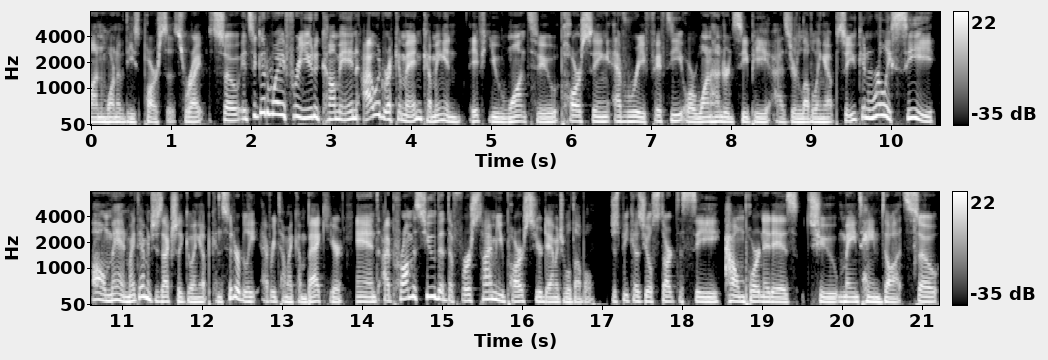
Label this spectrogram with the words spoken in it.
on one of these parses, right? So it's a good way for you to come in. I would recommend coming in if you want to, parsing every 50 or 100 CP as you're leveling up. So you can really see, oh man, my damage is actually going up considerably every time I come back here. And I promise you that the first time you parse, your damage will double just because you'll start to see how important it is to maintain dots. So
